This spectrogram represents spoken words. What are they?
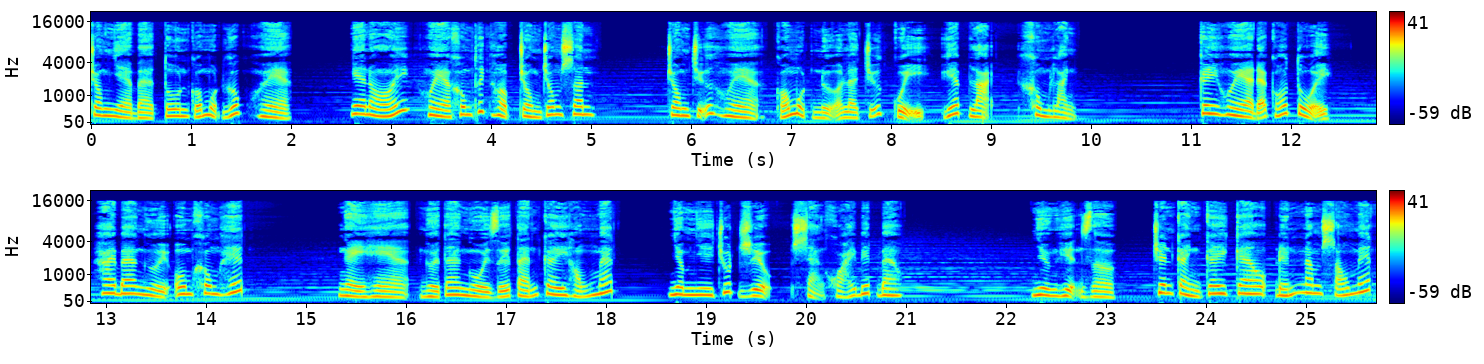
Trong nhà bà tôn có một gốc hòe. Nghe nói hòe không thích hợp trồng trong sân. Trong chữ hòe có một nửa là chữ quỷ ghép lại, không lành. Cây hòe đã có tuổi, hai ba người ôm không hết. Ngày hè, người ta ngồi dưới tán cây hóng mát, nhâm nhi chút rượu, sảng khoái biết bao. Nhưng hiện giờ, trên cành cây cao đến 5-6 mét,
